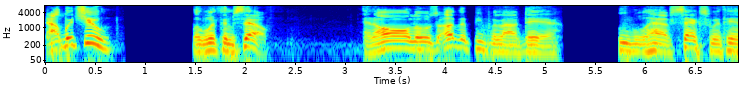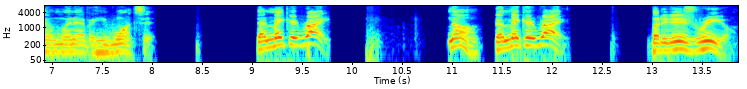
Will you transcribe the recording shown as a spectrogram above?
Not with you, but with himself. And all those other people out there who will have sex with him whenever he wants it. Doesn't make it right. No, doesn't make it right. But it is real.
